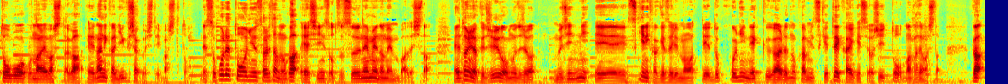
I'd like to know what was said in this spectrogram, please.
統合が行われましたが、何かギクシャクしていましたと。でそこで投入されたのが、新卒数年目のメンバーでした。とにかく縦横無尽に、好きに駆けずり回って、どこにネックがあるのか見つけて解決してほしいと任せました。が、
